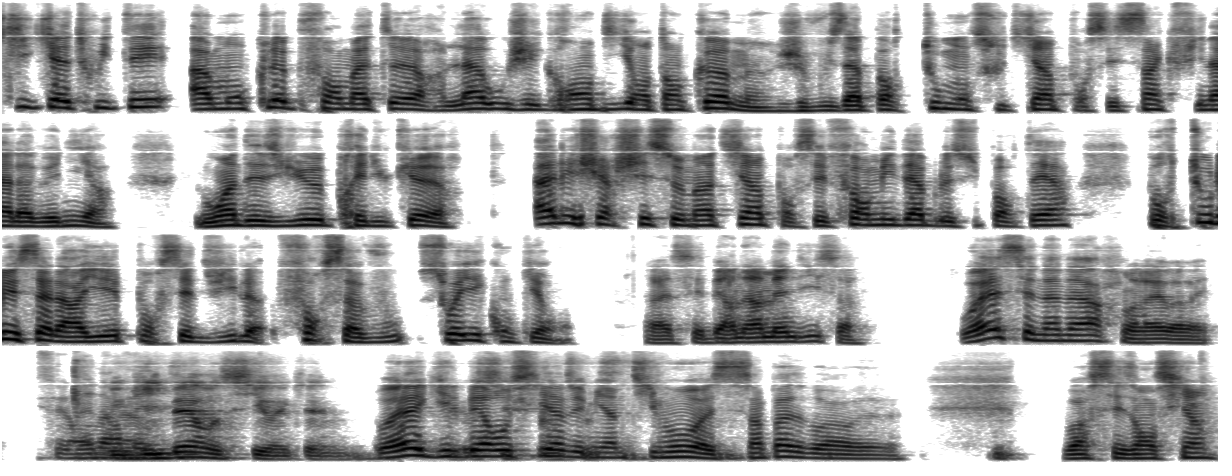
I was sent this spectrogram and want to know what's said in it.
qui a tweeté à mon club formateur, là où j'ai grandi en tant qu'homme, je vous apporte tout mon soutien pour ces cinq finales à venir, loin des yeux, près du cœur. Allez chercher ce maintien pour ces formidables supporters, pour tous les salariés, pour cette ville. Force à vous, soyez conquérants. Ah, c'est Bernard Mendy, ça. Ouais, c'est Nanar. Ouais, ouais, ouais. Gilbert aussi, ouais. quand même. Ouais, Gilbert aussi, avait mis un petit mot. ouais, C'est sympa de voir, euh, voir ses anciens.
